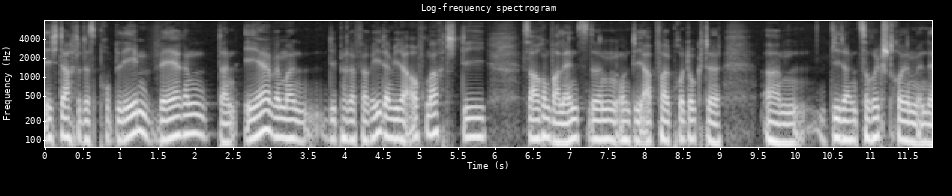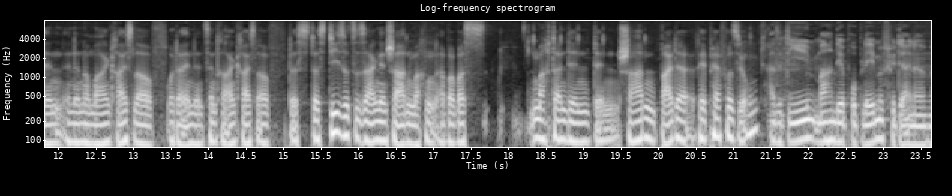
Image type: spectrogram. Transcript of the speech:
ich dachte, das Problem wären dann eher, wenn man die Peripherie dann wieder aufmacht, die sauren Valenzen und die Abfallprodukte ähm, die dann zurückströmen in den, in den normalen Kreislauf oder in den zentralen Kreislauf, dass, dass die sozusagen den Schaden machen. Aber was macht dann den, den Schaden bei der Reperfusion? Also die machen dir Probleme für deine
